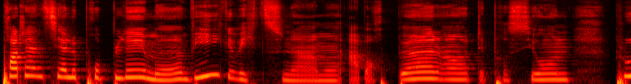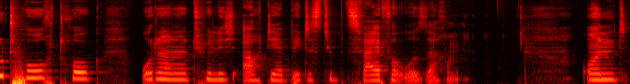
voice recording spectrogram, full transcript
potenzielle Probleme wie Gewichtszunahme, aber auch Burnout, Depression, Bluthochdruck oder natürlich auch Diabetes Typ 2 verursachen. Und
